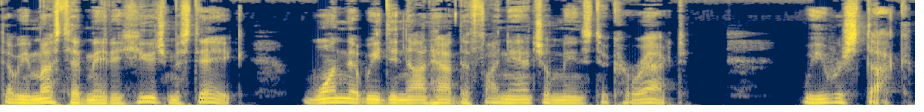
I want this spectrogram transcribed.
that we must have made a huge mistake, one that we did not have the financial means to correct. We were stuck.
